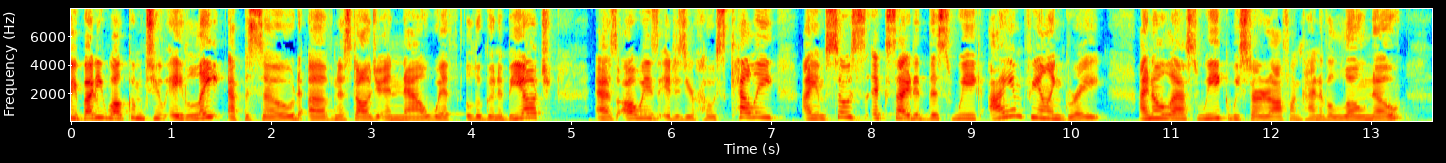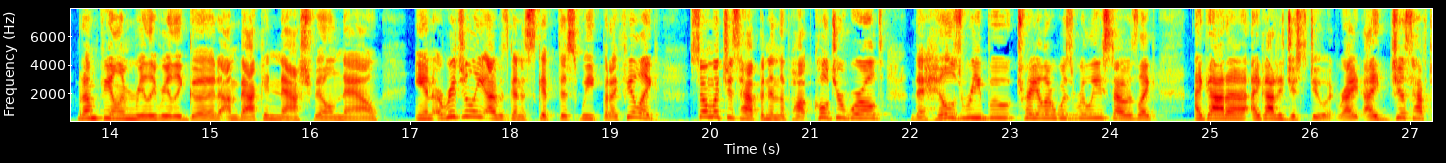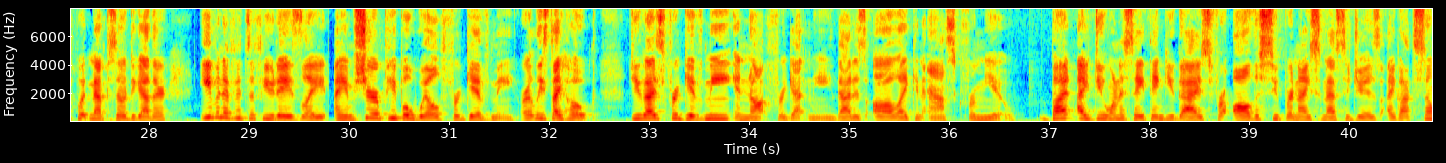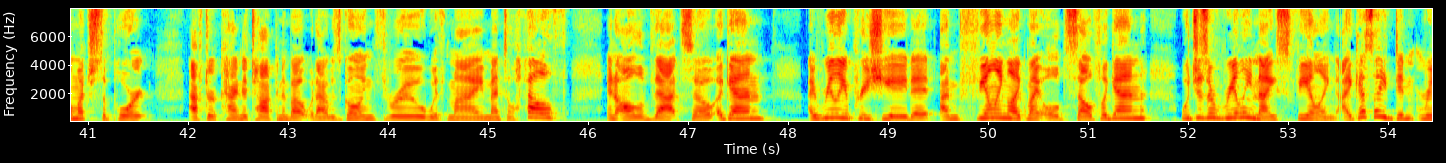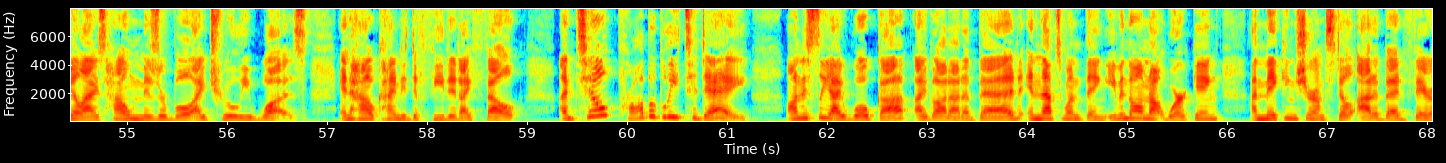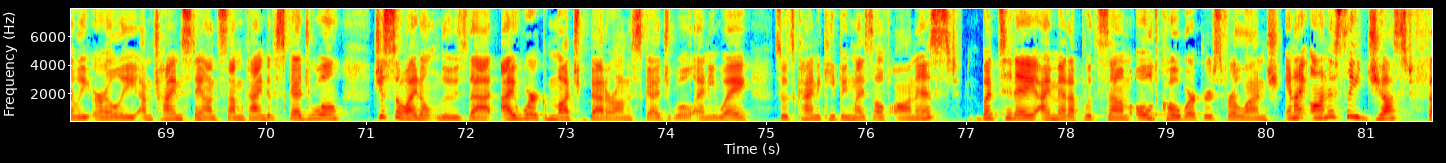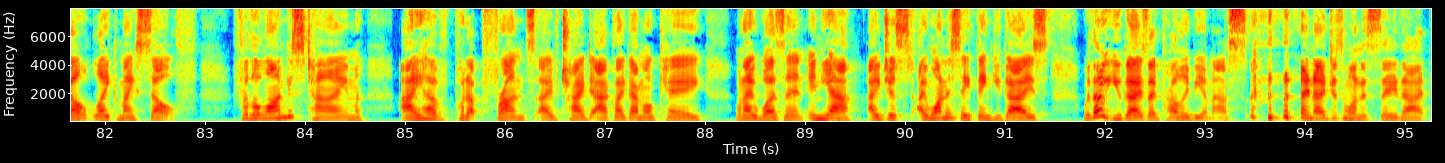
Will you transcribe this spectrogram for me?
everybody. Welcome to a late episode of Nostalgia and Now with Laguna Biatch. As always, it is your host, Kelly. I am so excited this week. I am feeling great. I know last week we started off on kind of a low note, but I'm feeling really, really good. I'm back in Nashville now. And originally I was going to skip this week, but I feel like so much has happened in the pop culture world. The Hills reboot trailer was released. I was like, I gotta, I gotta just do it, right? I just have to put an episode together even if it's a few days late, I am sure people will forgive me, or at least I hope. Do you guys forgive me and not forget me? That is all I can ask from you. But I do want to say thank you guys for all the super nice messages. I got so much support after kind of talking about what I was going through with my mental health and all of that. So, again, I really appreciate it. I'm feeling like my old self again, which is a really nice feeling. I guess I didn't realize how miserable I truly was and how kind of defeated I felt until probably today honestly, I woke up, I got out of bed, and that's one thing. Even though I'm not working, I'm making sure I'm still out of bed fairly early. I'm trying to stay on some kind of schedule just so I don't lose that. I work much better on a schedule anyway, so it's kind of keeping myself honest. But today I met up with some old coworkers for lunch, and I honestly just felt like myself. For the longest time, I have put up fronts. I've tried to act like I'm okay when I wasn't. And yeah, I just I want to say thank you guys. Without you guys, I'd probably be a mess. and I just want to say that.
